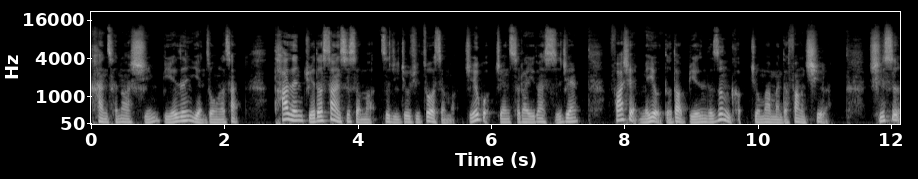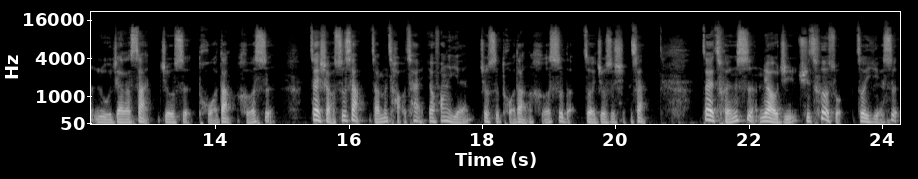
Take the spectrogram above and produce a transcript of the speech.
看成了行别人眼中的善。他人觉得善是什么，自己就去做什么。结果坚持了一段时间，发现没有得到别人的认可，就慢慢的放弃了。其实儒家的善就是妥当合适，在小事上，咱们炒菜要放盐，就是妥当合适的，这就是行善。在城市尿急去厕所，这也是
